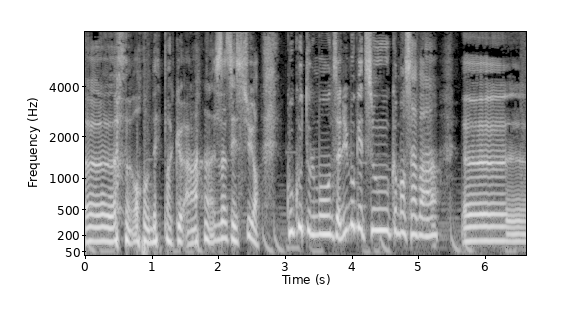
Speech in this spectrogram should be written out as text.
Euh, on n'est pas que un, ça c'est sûr. Coucou tout le monde, salut Mugetsu, comment ça va? Euh,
